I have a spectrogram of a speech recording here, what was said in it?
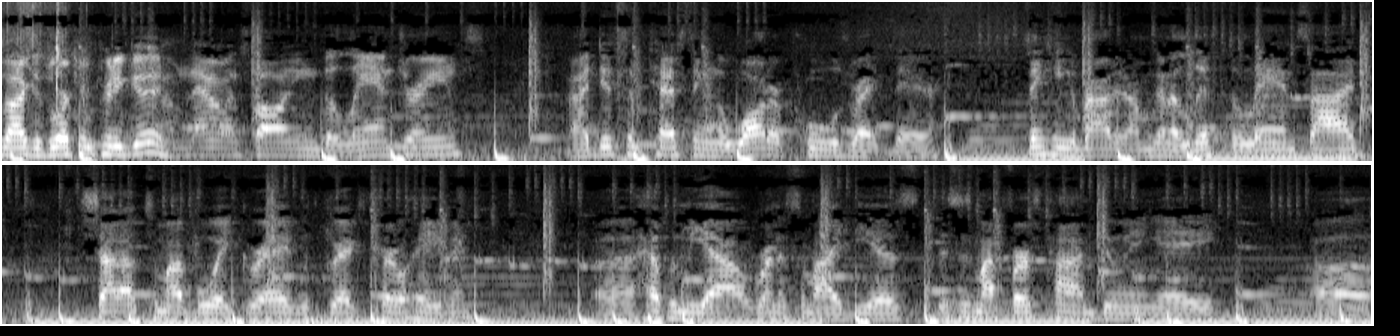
Seems like it's working pretty good. I'm now installing the land drains. I did some testing and the water pools right there. Thinking about it, I'm gonna lift the land side. Shout out to my boy Greg with Greg's Turtle Haven, uh, helping me out, running some ideas. This is my first time doing a uh,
